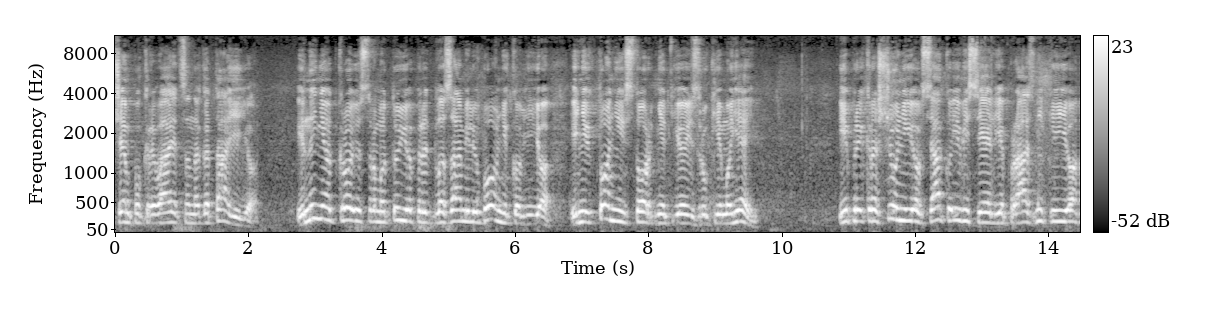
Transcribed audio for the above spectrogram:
чем покрывается нагота ее. И ныне открою срамоту ее пред глазами любовников ее, и никто не исторгнет ее из руки моей. И прекращу у нее всякое веселье, праздники ее,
